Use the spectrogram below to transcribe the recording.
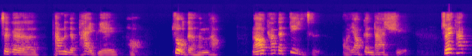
这个他们的派别哦做得很好，然后他的弟子哦要跟他学，所以他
